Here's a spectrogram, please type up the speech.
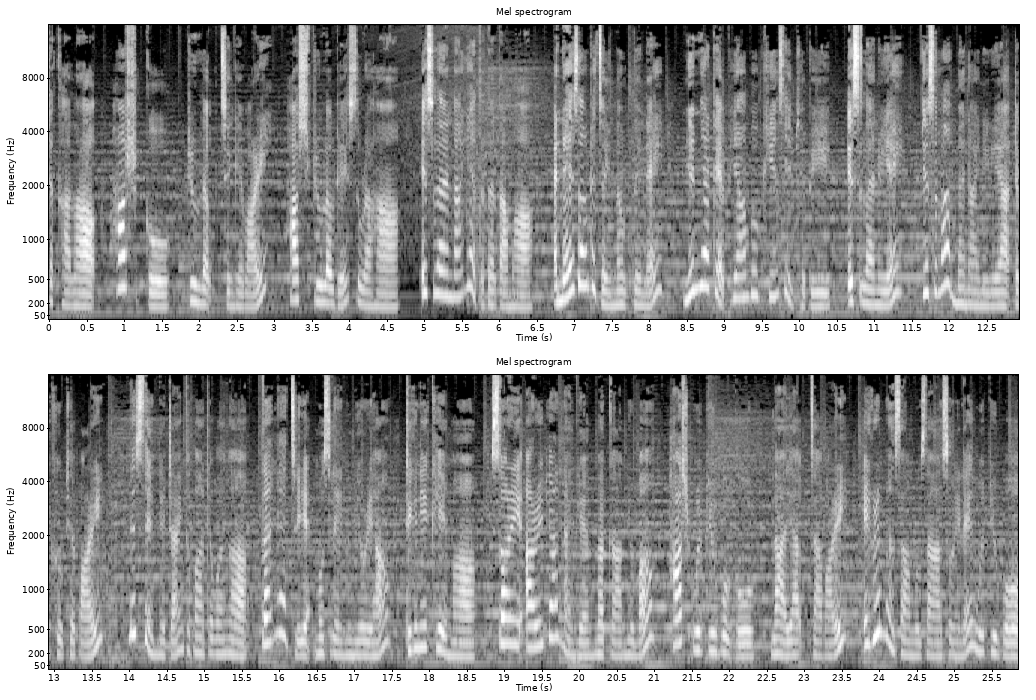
တစ်ခါလောက် hash ကိုပြုလုပ်ခြင်းခဲ့ပါတယ်။ hash ပြုလုပ်တဲ့ဆိုတာဟာအစ္စလမ်တိုင်းရဲ့တသက်တာမှာအ ਨੇ ဆုံးတစ်ကြိမ်နှုတ်သင်တဲ့မြင့်မြတ်တဲ့ဖျားမှုခင်းစီဖြစ်ပြီးအစ္စလမ်တွေရဲ့ ပြစ်စမမန်နိုင်နေတဲ့တခုဖြစ်ပါတယ်။နှစ်စဉ်နှစ်တိုင်းကမ္ဘာတဝန်းကတန်းနဲ့ချီရဲ့မွတ်စလင်လူမျိုးတွေဟာဒီကနေ့ခေတ်မှာ Saudi Arabia နိုင်ငံမက္ကာမြို့မှာ hash ဝတ်ပြုဖို့ကိုလာရောက်ကြပါတယ်။ agreement စာမှုစာဆိုရင်လည်းဝတ်ပြုဖို့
